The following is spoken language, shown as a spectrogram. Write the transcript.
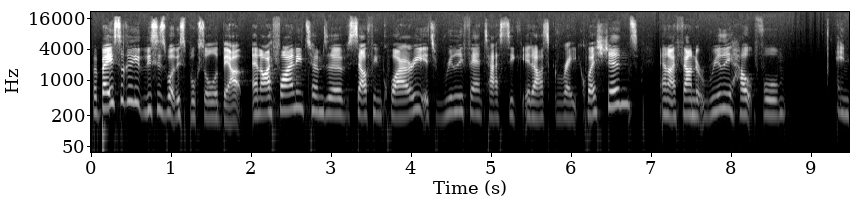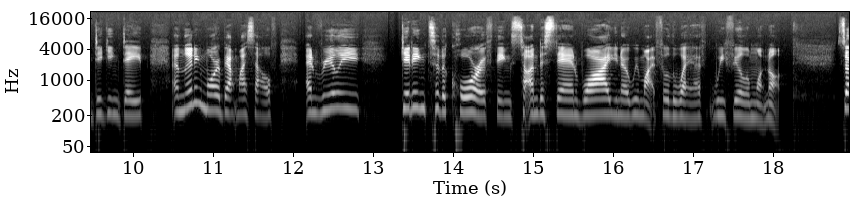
But basically, this is what this book's all about. And I find, in terms of self inquiry, it's really fantastic. It asks great questions, and I found it really helpful in digging deep and learning more about myself and really getting to the core of things to understand why, you know, we might feel the way we feel and whatnot. So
